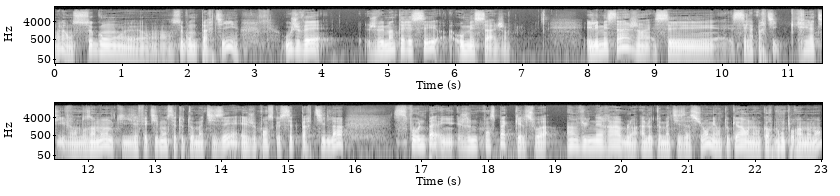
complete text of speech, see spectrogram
voilà, en, euh, en seconde partie où je vais, je vais m'intéresser aux messages. Et les messages, c'est la partie créative dans un monde qui effectivement s'est automatisé. Et je pense que cette partie-là, je ne pense pas qu'elle soit invulnérable à l'automatisation, mais en tout cas, on est encore bon pour un moment.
